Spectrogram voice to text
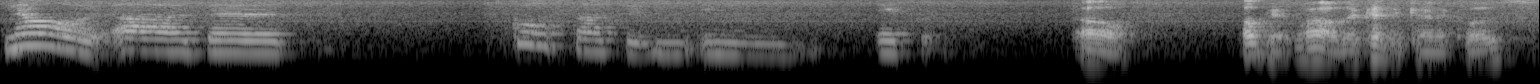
No, uh, the School starts in, in April. Oh, okay. Wow, they're kind of kind of close.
